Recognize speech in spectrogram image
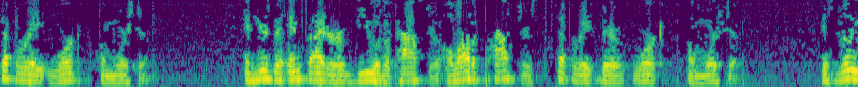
separate work from worship. And here's the insider view of a pastor. A lot of pastors separate their work from worship. It's really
